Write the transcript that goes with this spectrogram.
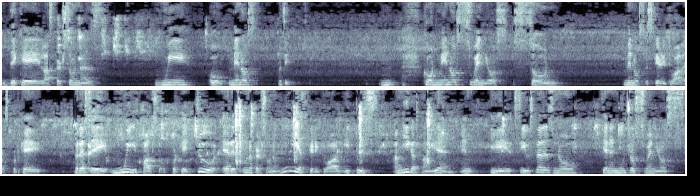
de que las personas muy o menos, m- con menos sueños son menos espirituales, porque parece muy falso, porque tú eres una persona muy espiritual y tus amigas también. Y si ustedes no tienen muchos sueños,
